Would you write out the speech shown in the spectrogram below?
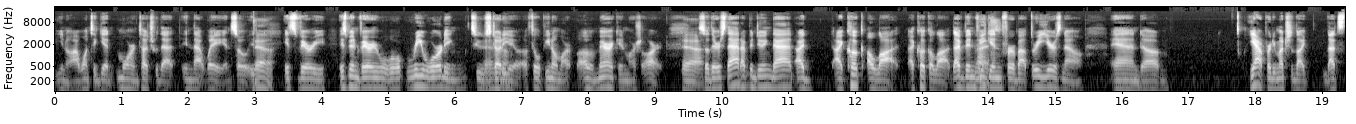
you know i want to get more in touch with that in that way and so it, Yeah. it's very it's been very re- rewarding to Yeah. study a, a filipino mar- american martial art Yeah. so there's that i've been doing that i i cook a lot i cook a lot i've been Nice. vegan for about three years now and um yeah pretty much like that's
